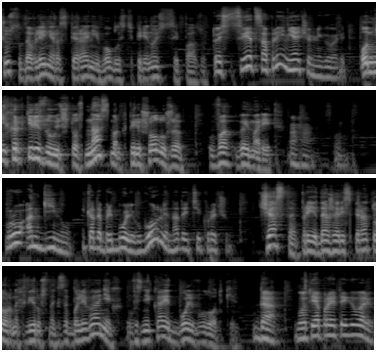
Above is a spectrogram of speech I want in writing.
чувство давления распираний в области переносицы и пазу. То есть цвет соплей ни о чем не говорит. Он не характеризует, что насморк перешел уже в гайморит. Ага. Про ангину. Когда при боли в горле, надо идти к врачу. Часто при даже респираторных вирусных заболеваниях возникает боль в глотке. Да, вот я про это и говорю.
